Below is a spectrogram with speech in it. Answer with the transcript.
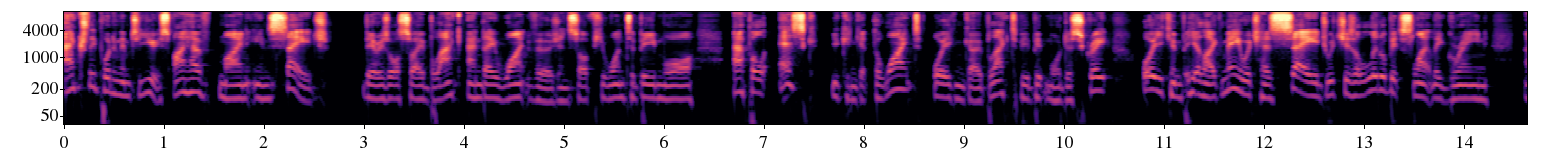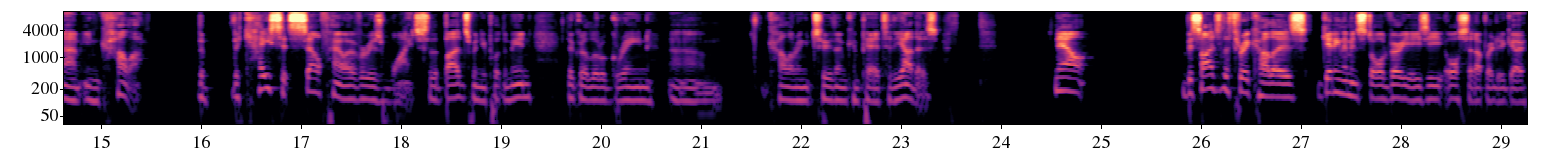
actually putting them to use. I have mine in Sage. There is also a black and a white version. So if you want to be more Apple esque, you can get the white, or you can go black to be a bit more discreet, or you can be like me, which has Sage, which is a little bit slightly green um, in color. The, the case itself, however, is white. So the buds, when you put them in, they've got a little green um, coloring to them compared to the others. Now, besides the three colors, getting them installed very easy, all set up, ready to go.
